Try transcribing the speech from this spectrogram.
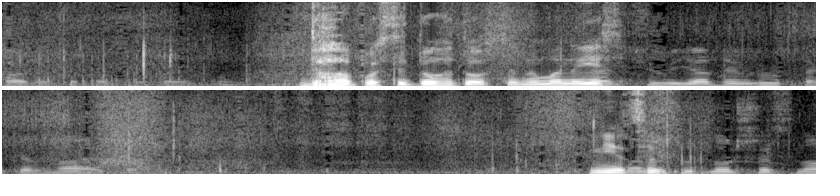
кажуть, що так, Да, після того то все. Ну, в мене є. Я чую, я дивлюсь, таке знаєте. Ні, У це, тут 0,16, в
